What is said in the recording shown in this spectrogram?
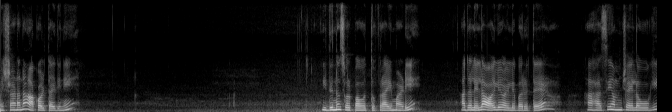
ಮಿಶ್ರಣನ ಹಾಕ್ಕೊಳ್ತಾ ಇದ್ದೀನಿ. ಇದನ್ನು ಸ್ವಲ್ಪ ಹೊತ್ತು ಫ್ರೈ ಮಾಡಿ ಅದರಲ್ಲೆಲ್ಲ ಆಯ್ಲಿ ಆಯ್ಲಿ ಬರುತ್ತೆ. ಆ ಹಸಿ ಅಂಶ ಎಲ್ಲ ಹೋಗಿ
